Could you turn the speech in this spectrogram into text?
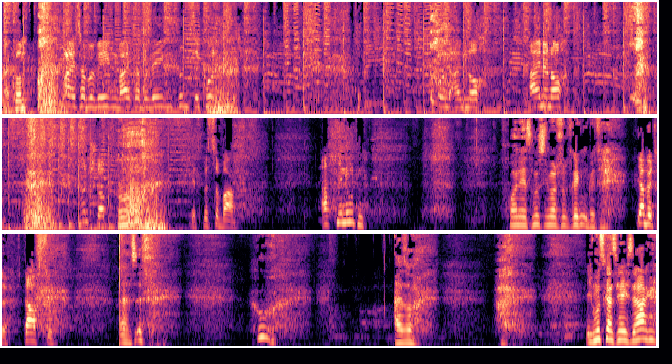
Na komm, weiter bewegen, weiter bewegen. Fünf Sekunden. Und einen noch. Eine noch. Und stopp. Jetzt bist du warm. Acht Minuten. Freunde, jetzt muss ich mal schon trinken, bitte. Ja, bitte, darfst du. Das ist. Puh. Also, ich muss ganz ehrlich sagen,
